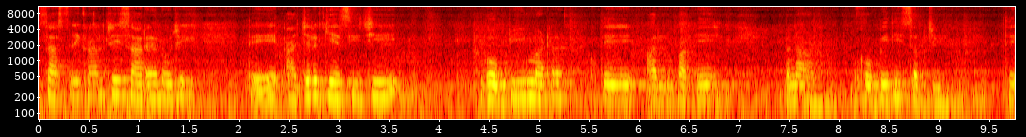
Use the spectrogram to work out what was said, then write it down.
ਸਤਿ ਸ੍ਰੀ ਅਕਾਲ ਜੀ ਸਾਰਿਆਂ ਨੂੰ ਜੀ। ਤੇ ਅੱਜ ਲੱਗੇ ਅਸੀਂ ਜੀ ਗੋਭੀ, ਮਟਰ ਤੇ ਆਲੂ ਪਾ ਕੇ ਬਣਾਉਣ, ਗੋਭੀ ਦੀ ਸਬਜ਼ੀ। ਤੇ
